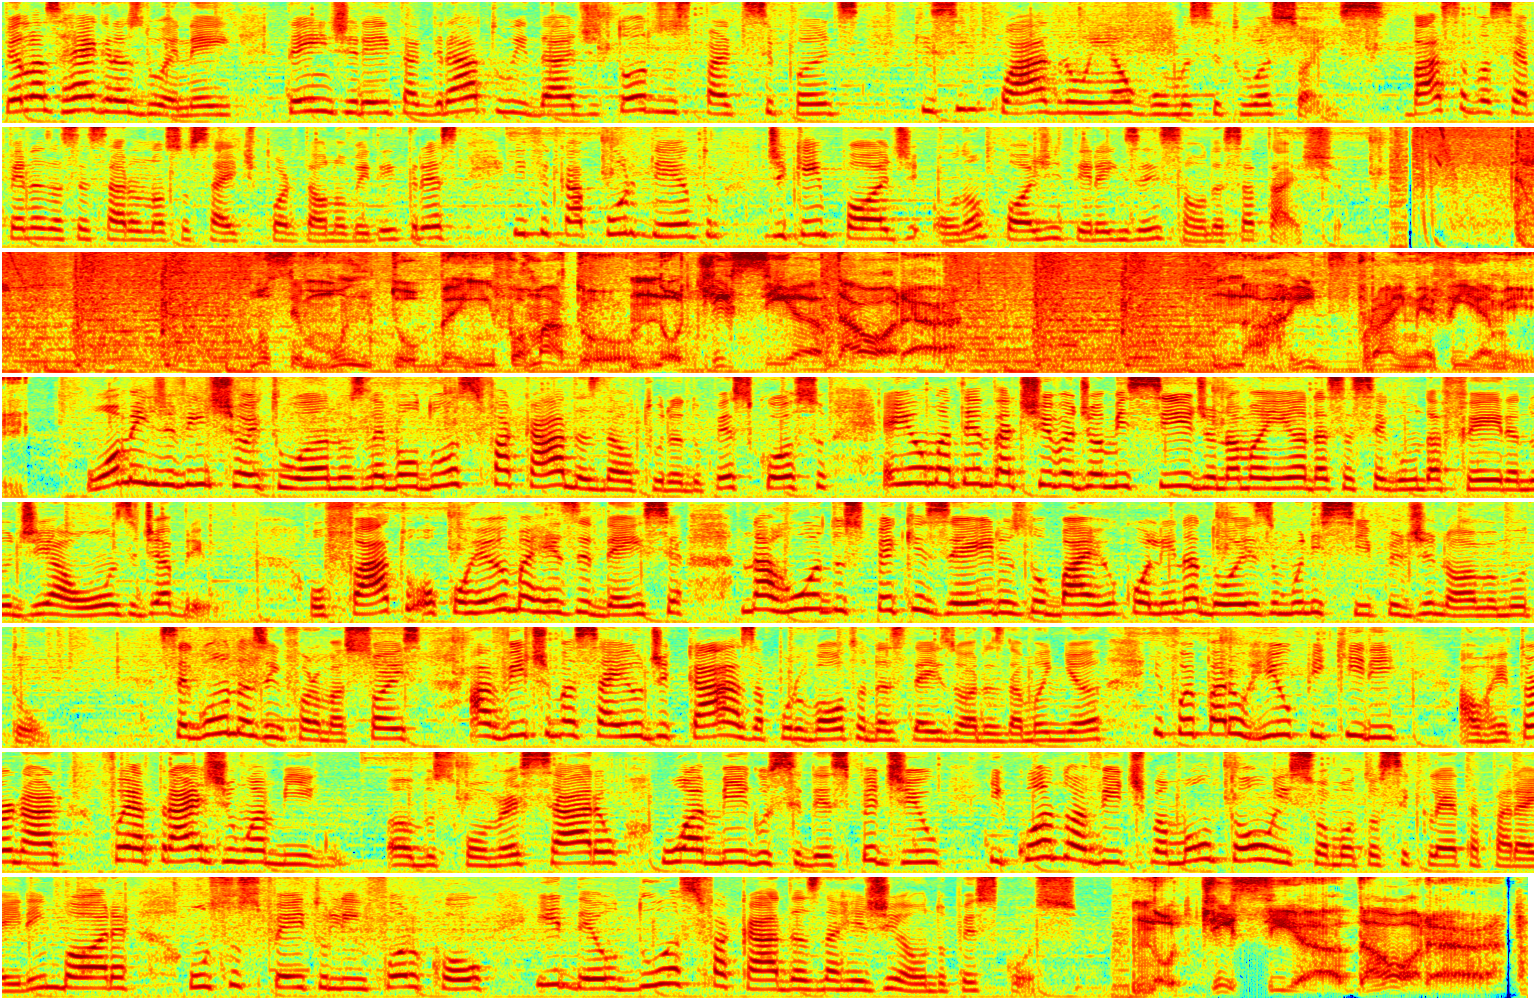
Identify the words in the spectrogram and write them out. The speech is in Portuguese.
Pelas regras do Enem, têm direito à gratuidade todos os participantes que se enquadram em algumas situações. Basta você apenas acessar o nosso site Portal 93 e ficar por dentro de quem pode ou não pode ter a isenção dessa taxa. Você muito bem informado. Notícia da hora. Na Hits Prime FM. Um homem de 28 anos levou duas facadas na altura do pescoço em uma tentativa de homicídio na manhã dessa segunda-feira, no dia 11 de abril. O fato ocorreu em uma residência na Rua dos Pequizeiros, no bairro Colina 2, no município de Nova Mutum. Segundo as informações, a vítima saiu de casa por volta das 10 horas da manhã e foi para o rio Piquiri. Ao retornar, foi atrás de um amigo. Ambos conversaram, o amigo se despediu e, quando a vítima montou em sua motocicleta para ir embora, um suspeito lhe enforcou e deu duas facadas na região do pescoço. Notícia da hora.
